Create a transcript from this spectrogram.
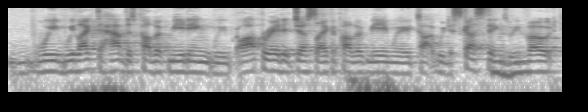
we, we like to have this public meeting. We operate it just like a public meeting. We talk, we discuss things, we vote,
